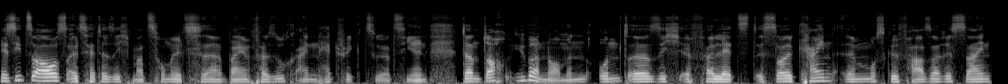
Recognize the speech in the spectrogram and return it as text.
es sieht so aus, als hätte sich Mats Hummels äh, beim Versuch, einen Hattrick zu erzielen, dann doch übernommen und äh, sich äh, verletzt. Es soll kein äh, Muskelfaserriss sein,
